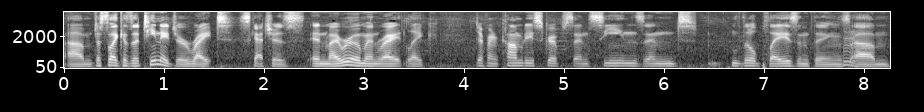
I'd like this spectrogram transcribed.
um, just like as a teenager, write sketches in my room and write like different comedy scripts and scenes and little plays and things. Hmm. Um,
